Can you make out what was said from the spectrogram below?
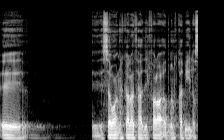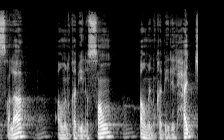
إيه، إيه، سواء كانت هذه الفرائض من قبيل الصلاة أو من قبيل الصوم أو من قبيل الحج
